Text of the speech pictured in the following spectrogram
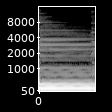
you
